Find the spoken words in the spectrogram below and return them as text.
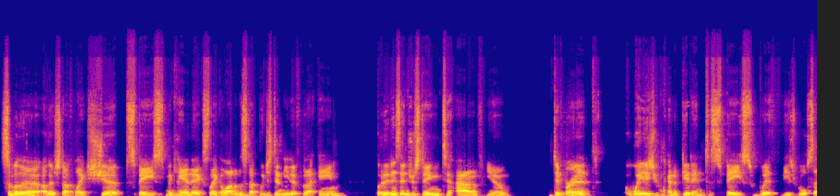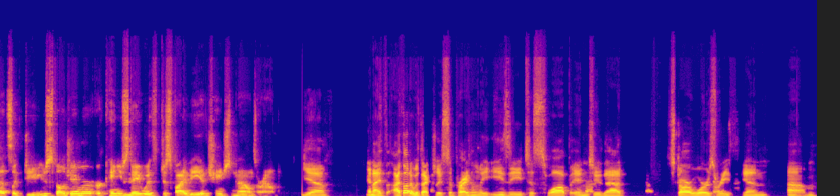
some of the other stuff like ship, space mechanics, like a lot of the stuff. We just didn't need it for that game but it is interesting to have you know different ways you can kind of get into space with these rule sets like do you use spelljammer or can you Mhm. stay with just 5e and change some nouns around Yeah. And I th- I thought it was actually surprisingly easy to swap into that Star Wars reskin um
